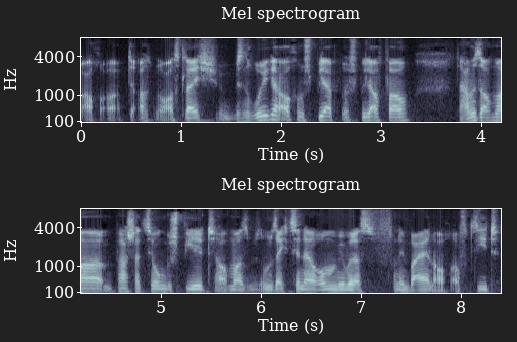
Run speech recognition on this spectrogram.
auch, auch im Ausgleich ein bisschen ruhiger auch im Spiel, Spielaufbau. Da haben sie auch mal ein paar Stationen gespielt, auch mal um 16 herum, wie man das von den Bayern auch oft sieht.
